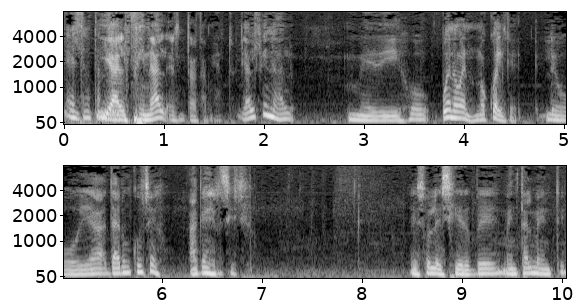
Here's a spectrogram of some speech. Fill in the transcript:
El tratamiento. Y al final, el tratamiento. Y al final me dijo, bueno, bueno, no cuelgue, le voy a dar un consejo, haga ejercicio. Eso le sirve mentalmente,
